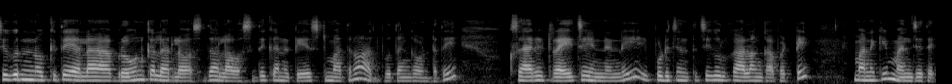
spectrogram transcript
చిగురు నొక్కితే ఎలా బ్రౌన్ కలర్లో వస్తుందో అలా వస్తుంది. కానీ టేస్ట్ మాత్రం అద్భుతంగా ఉంటుంది. ఒకసారి ట్రై చేయండి ఇప్పుడు చింత చిగురు కాలం కాబట్టి మనకి మంచిదే.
